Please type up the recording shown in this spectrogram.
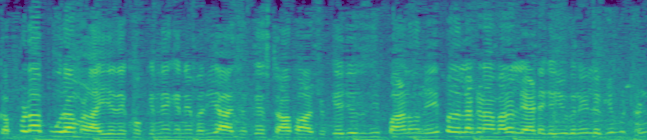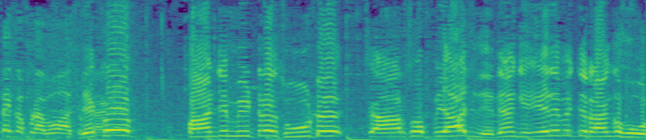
ਕੱਪੜਾ ਪੂਰਾ ਮਲਾਈ ਹੈ ਦੇਖੋ ਕਿੰਨੇ ਕਿੰਨੇ ਵਧੀਆ ਆ ਚੁੱਕੇ ਸਟਾਫ ਆ ਚੁੱਕੇ ਜੇ ਤੁਸੀਂ ਪਾਣ ਹੋ ਨਹੀਂ ਪਤਾ ਲੱਗਣਾ ਹਮਾਰਾ ਲੈਟ ਗਈ ਹੋ ਕਿ ਨਹੀਂ ਲੱਗੀ ਕੋਈ ਠੰਡਾ ਕੱਪੜਾ ਬਹੁਤ ਆ ਚੁੱਕਾ ਦੇਖੋ 5 ਮੀਟਰ ਸੂਟ 450 ਚ ਦੇ ਦਿਆਂਗੇ। ਇਹਦੇ ਵਿੱਚ ਰੰਗ ਹੋਰ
